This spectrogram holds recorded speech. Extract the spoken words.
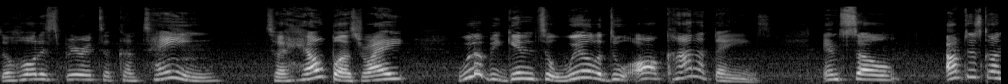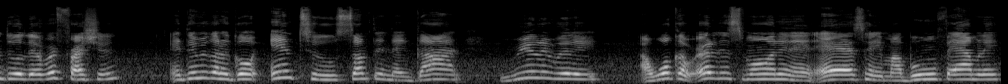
the Holy Spirit to contain, to help us, right? We're beginning to will to do all kind of things. And so I'm just to do a little refreshing. And then we're going to go into something that God really, really. I woke up early this morning and asked, hey, my Boom family,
